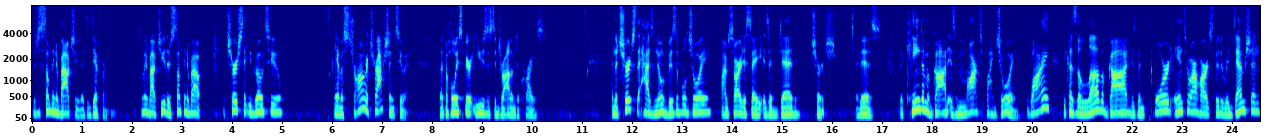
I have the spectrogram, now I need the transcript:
there's just something about you that's different. Something about you, there's something about the church that you go to. They have a strong attraction to it that the Holy Spirit uses to draw them to Christ. And the church that has no visible joy, I'm sorry to say, is a dead church. It is. The kingdom of God is marked by joy. Why? Because the love of God has been poured into our hearts through the redemption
